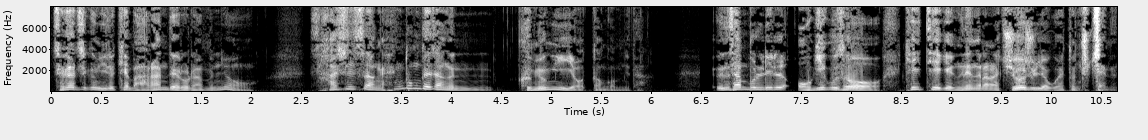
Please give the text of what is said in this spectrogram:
제가 지금 이렇게 말한 대로라면요 사실상 행동대장은 금융위였던 겁니다 은산분리를 어기고서 KT에게 은행을 하나 쥐어주려고 했던 주체는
